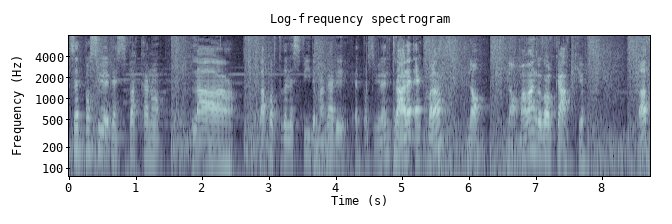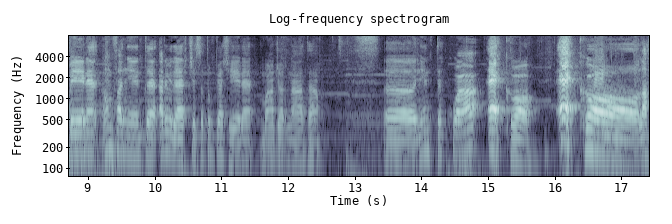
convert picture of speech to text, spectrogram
se è possibile che spaccano la, la porta delle sfide, magari è possibile entrare. Eccola. No, no, ma manco col cacchio. Va bene, non fa niente. Arrivederci, è stato un piacere. Buona giornata. Uh, niente qua. Ecco! Ecco! La,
